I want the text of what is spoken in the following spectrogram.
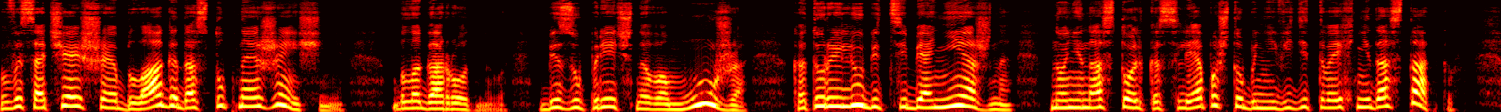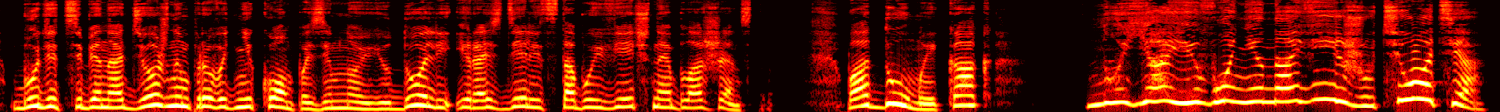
высочайшее благо, доступное женщине, благородного, безупречного мужа, который любит тебя нежно, но не настолько слепо, чтобы не видеть твоих недостатков, будет тебе надежным проводником по земной юдоли и разделит с тобой вечное блаженство. Подумай, как «Но я его ненавижу, тетя!» —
